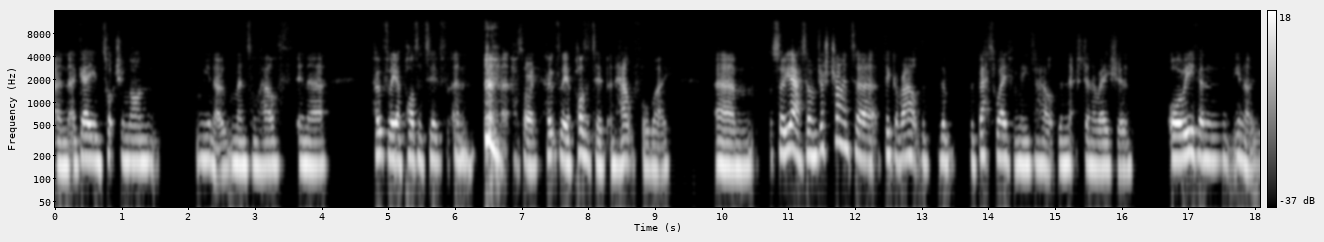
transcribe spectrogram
and again touching on you know mental health in a hopefully a positive and sorry hopefully a positive and helpful way um so yeah so i'm just trying to figure out the the, the best way for me to help the next generation or even you know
